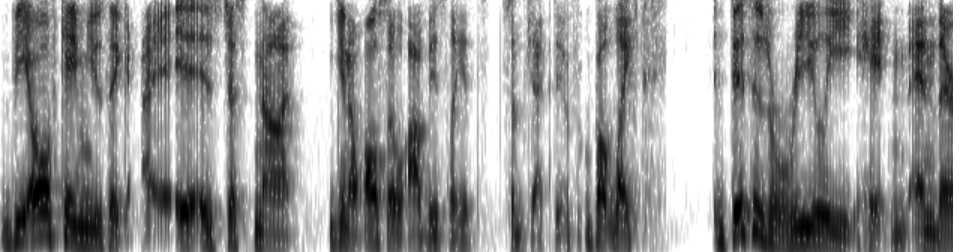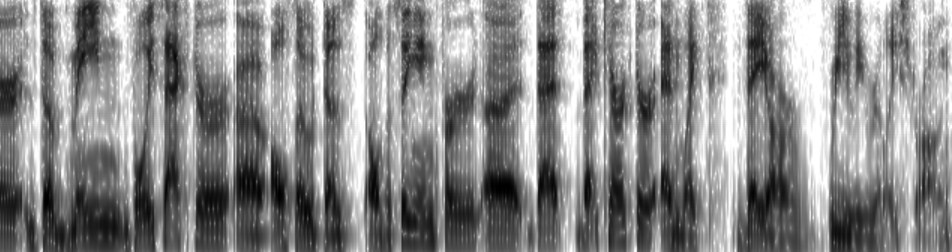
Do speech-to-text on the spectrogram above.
the OFK music is just not, you know, also obviously it's subjective, but like this is really hitting and they're the main voice actor uh, also does all the singing for uh, that that character and like they are really really strong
